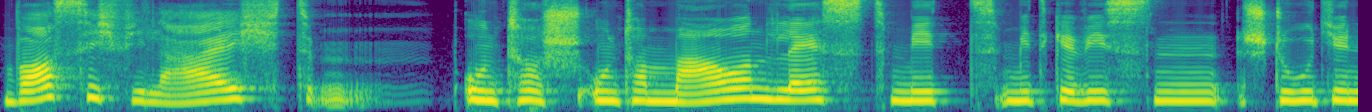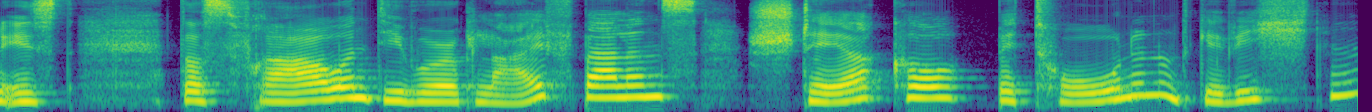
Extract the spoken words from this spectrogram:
Was sich vielleicht unter, untermauern lässt mit, mit gewissen Studien ist, dass Frauen die Work-Life-Balance stärker betonen und gewichten,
